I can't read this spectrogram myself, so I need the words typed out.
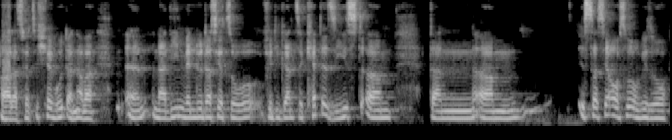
Ah, das hört sich ja gut an. Aber äh, Nadine, wenn du das jetzt so für die ganze Kette siehst, ähm, dann ähm, ist das ja auch so irgendwie so,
